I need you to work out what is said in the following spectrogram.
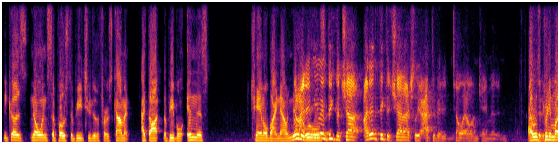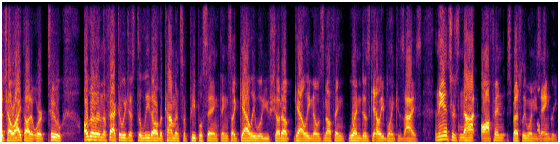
because no one's supposed to beat you to the first comment. I thought the people in this channel by now. knew. No, I didn't rules. even think the chat. I didn't think the chat actually activated until Ellen came in. And that was pretty much how I thought it worked too. Other than the fact that we just delete all the comments of people saying things like "Gally, will you shut up?" Gally knows nothing. When does Gally blink his eyes? And the answer is not often, especially when he's angry.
